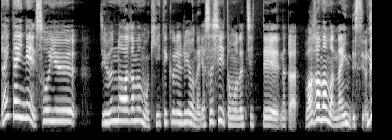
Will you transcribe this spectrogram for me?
大体ね、そういう自分のわがままを聞いてくれるような優しい友達って、なんか、わがままないんですよね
